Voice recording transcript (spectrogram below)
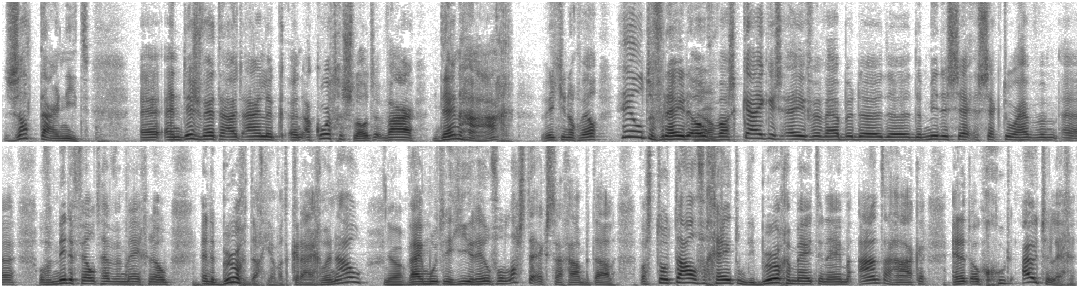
zat daar niet. Eh, en dus werd er uiteindelijk een akkoord gesloten waar Den Haag, weet je nog wel, heel tevreden over was. Kijk eens even, we hebben de, de, de middensector, hebben we, eh, of het middenveld hebben we meegenomen. En de burger dacht, ja wat krijgen we nou? Ja. Wij moeten hier heel veel lasten extra gaan betalen. Was totaal vergeten om die burger mee te nemen, aan te haken en het ook goed uit te leggen.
